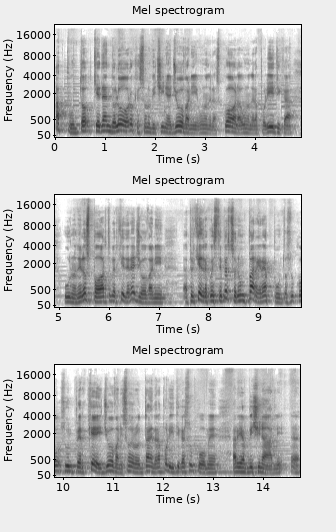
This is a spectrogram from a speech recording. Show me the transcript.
appunto chiedendo loro, che sono vicini ai giovani, uno nella scuola, uno nella politica, uno nello sport, per chiedere ai giovani eh, per chiedere a queste persone un parere appunto su, sul perché i giovani sono lontani dalla politica e su come riavvicinarli. Eh,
